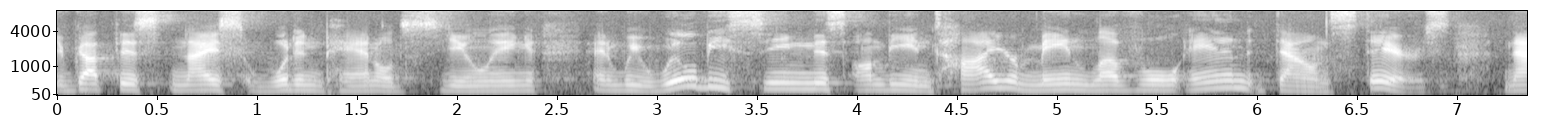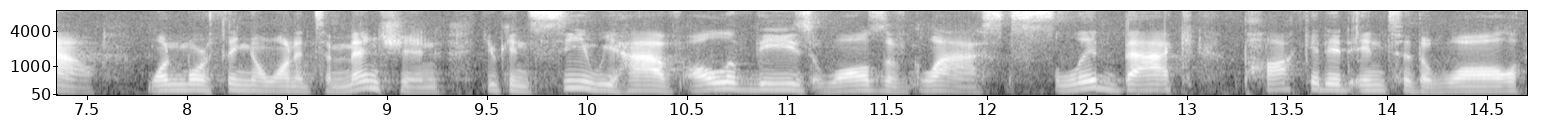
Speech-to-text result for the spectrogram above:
you've got this nice wooden panel paneled ceiling, and we will be seeing this on the entire main level and downstairs. Now, one more thing I wanted to mention, you can see we have all of these walls of glass slid back, pocketed into the wall,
